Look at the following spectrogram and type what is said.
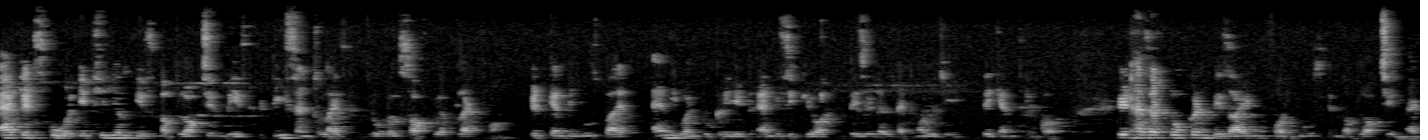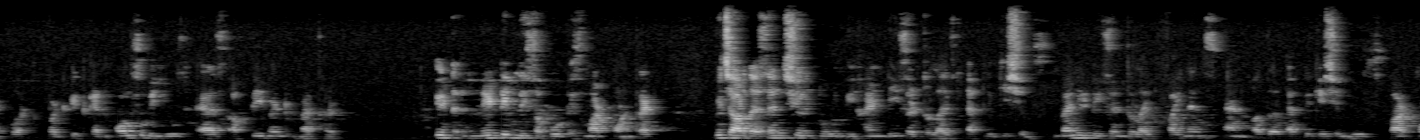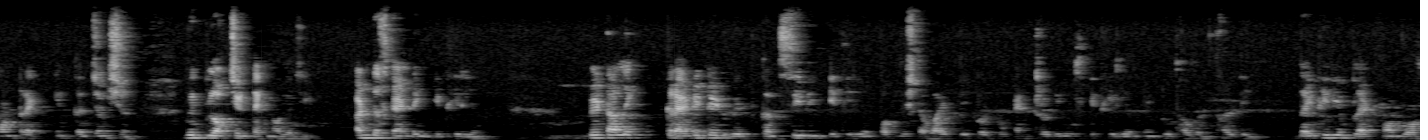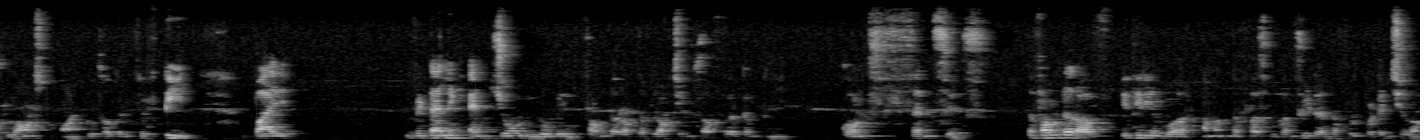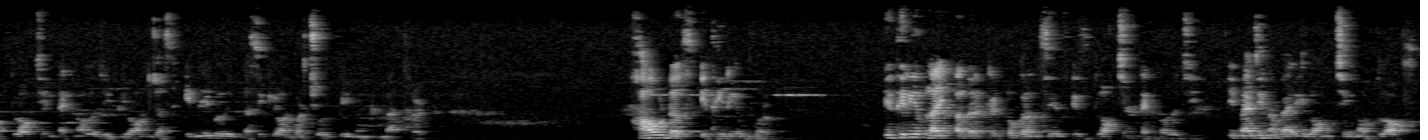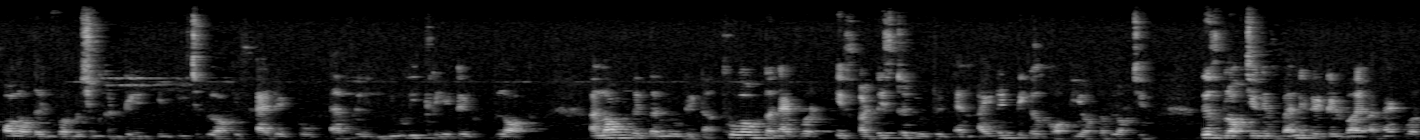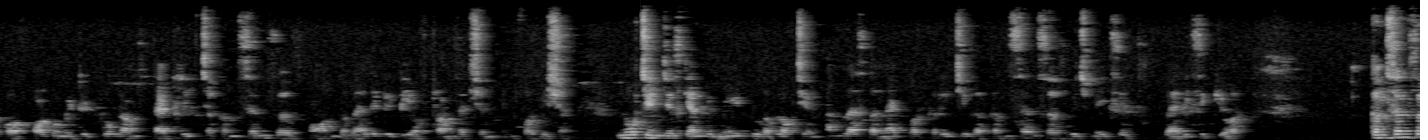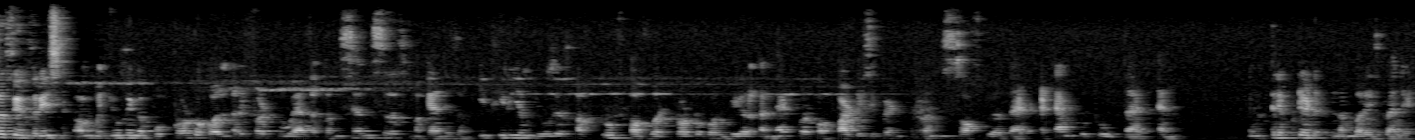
At its core, Ethereum is a blockchain based decentralized global software platform. It can be used by anyone to create any secure digital technology they can think of. It has a token designed for use in the blockchain network, but it can also be used as a payment method. It natively supports smart contracts, which are the essential tool behind decentralized applications. Many decentralized finance and other applications use smart contract in conjunction with blockchain technology. Understanding Ethereum. Vitalik, credited with conceiving Ethereum, published a white paper to introduce Ethereum in 2013. The Ethereum platform was launched on 2015 by Vitalik and Joe Lubin, founder of the blockchain software company ConsenSys. The founder of Ethereum were among the first to consider the full potential of blockchain technology beyond just enabling the secure virtual payment method. How does Ethereum work? Ethereum, like other cryptocurrencies, is blockchain technology. Imagine a very long chain of blocks. All of the information contained in each block is added to every newly created block along with the new data. Throughout the network is a distributed and identical copy of the blockchain. This blockchain is validated by a network of automated programs that reach a consensus on the validity of transaction information. No changes can be made to the blockchain unless the network reaches a consensus which makes it very secure. Consensus is reached um, using a protocol referred to as a consensus mechanism. Ethereum uses a proof of work protocol where a network of participants runs software that attempt to prove that an encrypted number is valid.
